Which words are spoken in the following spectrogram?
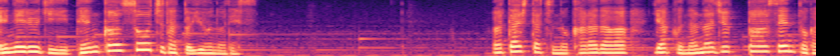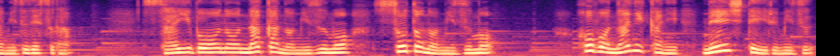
エネルギー転換装置だというのです。私たちの体は約70%が水ですが細胞の中の水も外の水もほぼ何かに面している水。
